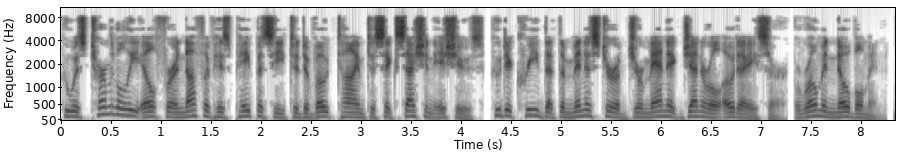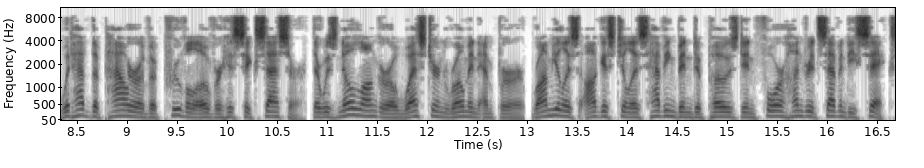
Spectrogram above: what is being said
who was terminally ill for enough of his papacy to devote time to succession issues, who decreed that the minister of Germanic general Odoacer, a Roman nobleman, would have the power of approval over his successor there was no longer a Western Roman emperor, Romulus Augustulus having been deposed in 476,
